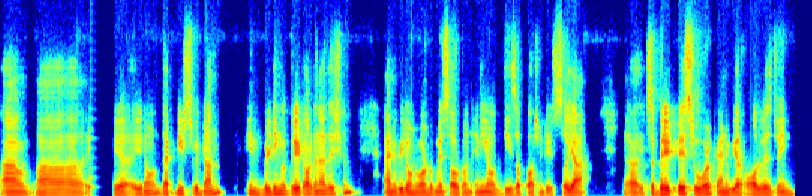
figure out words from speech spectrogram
Um, uh, you know that needs to be done in building a great organization and we don't want to miss out on any of these opportunities. So yeah uh, it's a great place to work and we are always doing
